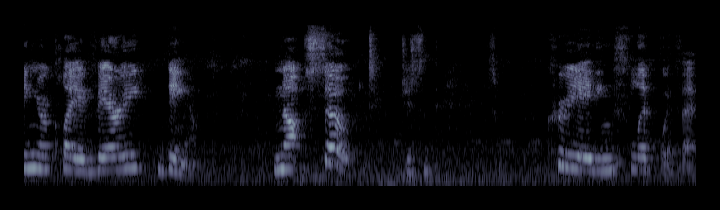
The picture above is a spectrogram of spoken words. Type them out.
Keeping your clay very damp, not soaked, just creating slip with it.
